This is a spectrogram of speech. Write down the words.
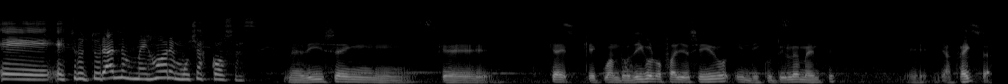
eh, estructurarnos mejor en muchas cosas. Me dicen que, que, cuando digo los fallecidos, indiscutiblemente me afecta.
